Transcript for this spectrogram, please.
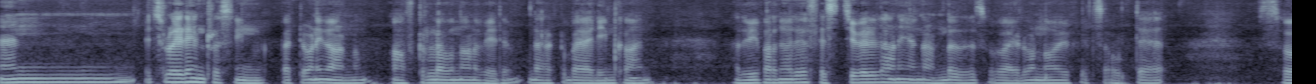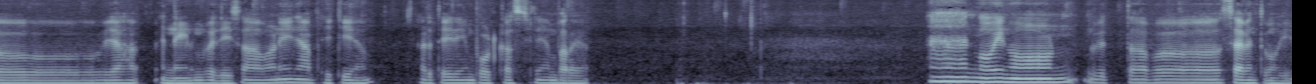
and it's really interesting പറ്റുവാണെങ്കിൽ കാണണം. ആഫ്റ്റർ ലവ് എന്നാണ് പേര്. ഡയറക്ടർ ബൈ അലീം ഖാൻ അത് ഈ പറഞ്ഞ പോലെ ഫെസ്റ്റിവലിലാണ് ഞാൻ കണ്ടത്. So I don't know if it's out there so yeah എന്തെങ്കിലും റിലീസ് ആവുകയാണെങ്കിൽ ഞാൻ അപ്ഡേറ്റ് ചെയ്യാം. അടുത്ത ഏതെങ്കിലും പോഡ്കാസ്റ്റിൽ ഞാൻ പറയാം. And moving on with our seventh movie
